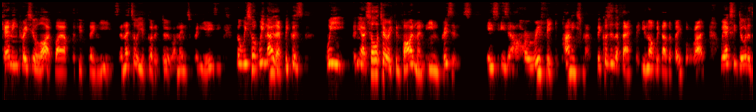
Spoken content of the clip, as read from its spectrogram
can increase your life by up to fifteen years, and that's all you've got to do. I mean, it's pretty easy, but we sort we know that because we you know solitary confinement in prisons. Is, is a horrific punishment because of the fact that you're not with other people, right? We actually do it as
